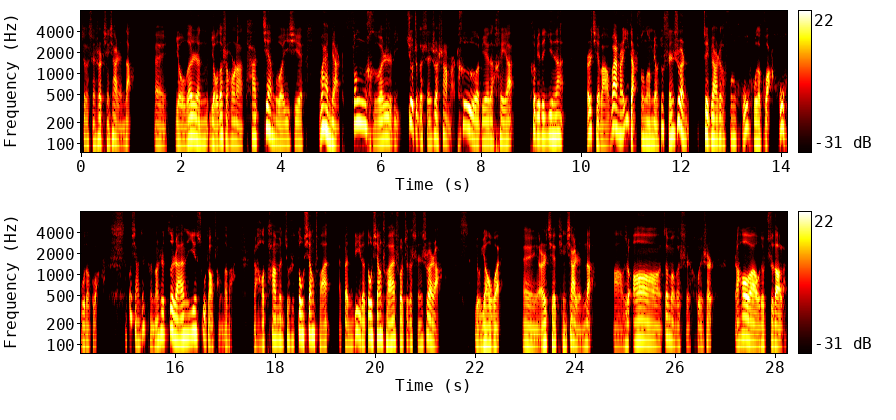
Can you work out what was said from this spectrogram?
这个神社挺吓人的，哎，有的人有的时候呢，他见过一些外面风和日丽，就这个神社上面特别的黑暗，特别的阴暗，而且吧，外面一点风都没有，就神社。这边这个风呼呼的刮，呼呼的刮，我想这可能是自然因素造成的吧。然后他们就是都相传，本地的都相传说这个神社啊有妖怪，哎，而且挺吓人的啊。我说哦，这么个是回事儿。然后啊，我就知道了，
